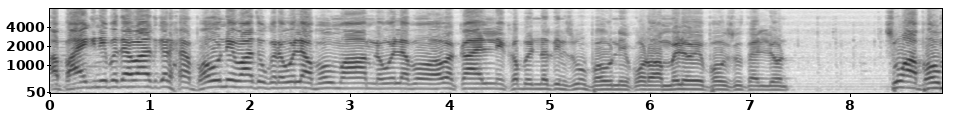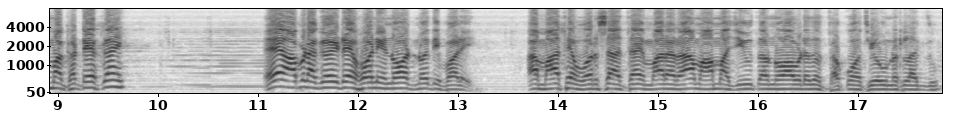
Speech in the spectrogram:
આ ભાગની બધા વાત કરે ભવની વાતો કરે. ઓલા ભવમાં આમ ને ઓલા ભવ, હવે કાલની ખબર નથી શું ભવની કોડો મળ્યો એ ભવ શું થયેલો શું આ ભવમાં ઘટે કાંઈ? હે, આપણા ગઢે હોની નોટ નહોતી ફાળી આ માથે વરસાદ થાય, મારા રામ આમાં જીવતા ન આવડે તો ધક્કો થયો એવું નથી લાગતું.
